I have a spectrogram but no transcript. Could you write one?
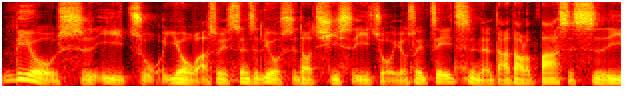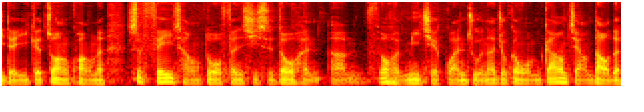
六十亿左右啊，所以甚至六十到七十亿左右，所以这一次呢，达到了八十四亿的一个状况呢，是非常多分析师都很嗯都很密切关注。那就跟我们刚刚讲到的，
